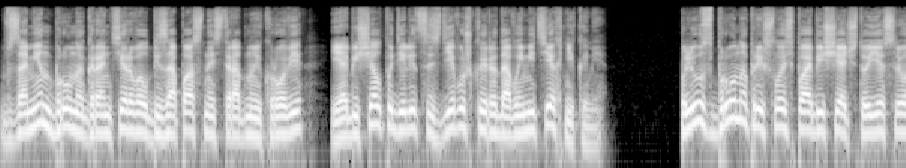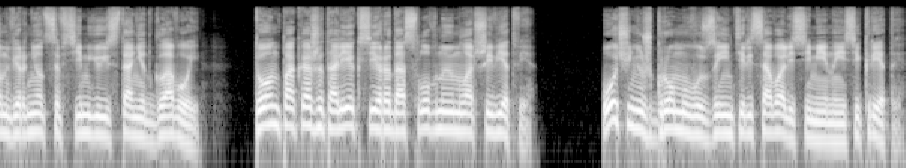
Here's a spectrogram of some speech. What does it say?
Взамен Бруно гарантировал безопасность родной крови и обещал поделиться с девушкой родовыми техниками. Плюс Бруно пришлось пообещать, что если он вернется в семью и станет главой, то он покажет Алексии родословную младшей ветви. Очень уж Громову заинтересовали семейные секреты.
